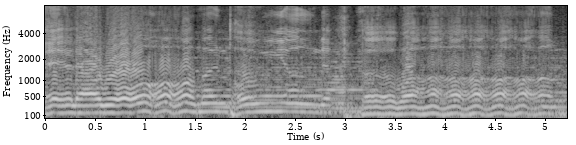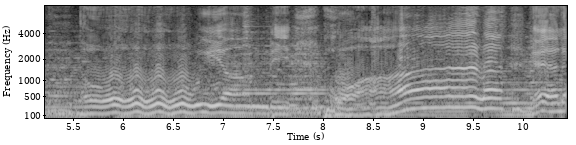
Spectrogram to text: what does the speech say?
给了我们同样的渴望，同样的欢乐，给了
